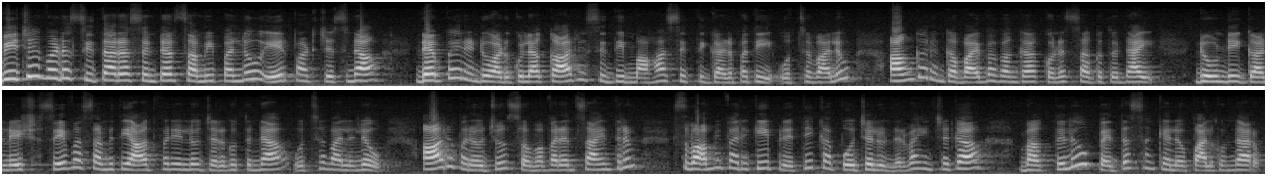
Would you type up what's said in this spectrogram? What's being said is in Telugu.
విజయవాడ సితారా సెంటర్ సమీపంలో ఏర్పాటు చేసిన డెబ్బై రెండు అడుగుల కార్యసిద్ధి మహాశక్తి గణపతి ఉత్సవాలు అంగరంగ వైభవంగా కొనసాగుతున్నాయి. డోండి గణేష్ సేవా సమితి ఆధ్వర్యంలో జరుగుతున్న ఉత్సవాలలో ఆరవ రోజు సోమవారం సాయంత్రం స్వామివారికి ప్రత్యేక పూజలు నిర్వహించగా భక్తులు పెద్ద సంఖ్యలో పాల్గొన్నారు.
